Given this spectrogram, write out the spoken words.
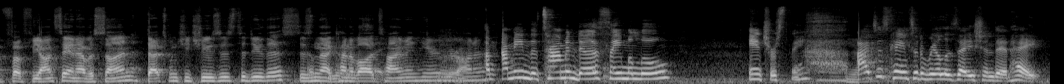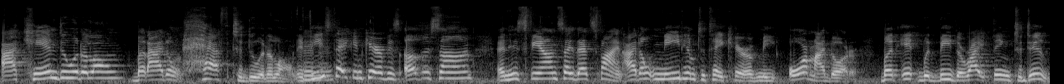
have a fiance and have a son, that's when she chooses to do this. Isn't that kind of odd timing here, Your Honor? I, I mean, the timing does seem a little interesting. I just came to the realization that hey, I can do it alone, but I don't have to do it alone. If he's mm-hmm. taking care of his other son and his fiance, that's fine. I don't need him to take care of me or my daughter, but it would be the right thing to do.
